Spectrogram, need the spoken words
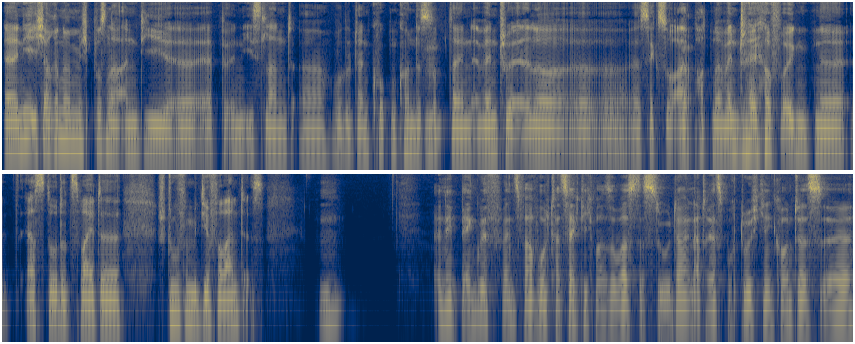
äh, nee, ich erinnere mich bloß noch an die äh, App in Island, äh, wo du dann gucken konntest, Hm? ob dein eventueller äh, äh, Sexualpartner eventuell auf irgendeine erste oder zweite Stufe mit dir verwandt ist. Mhm. Äh, Nee, Bang with Friends war wohl tatsächlich mal sowas, dass du dein Adressbuch durchgehen konntest, äh,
